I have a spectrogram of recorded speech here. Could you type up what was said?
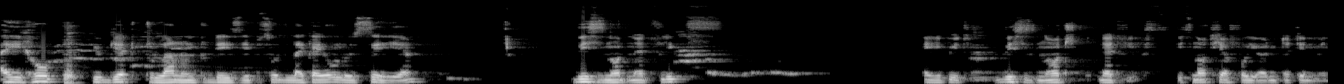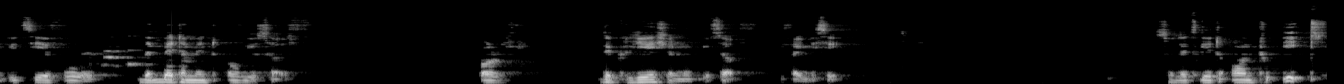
I hope you get to learn on today's episode. Like I always say, yeah? This is not Netflix. I repeat, this is not Netflix. It's not here for your entertainment. It's here for the betterment of yourself or the creation of yourself, if I may say. So let's get on to it.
